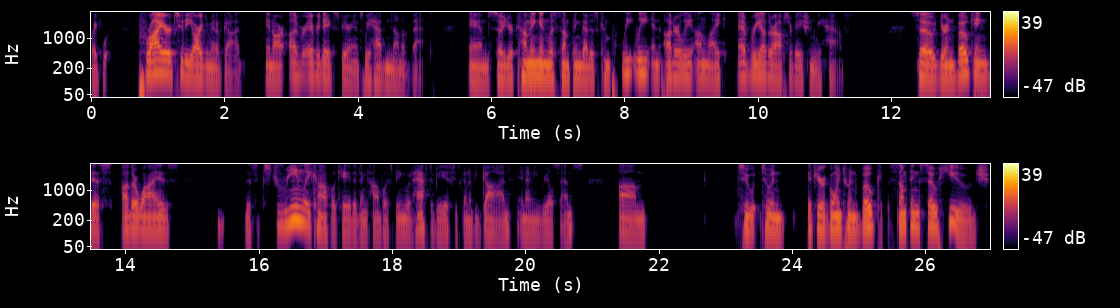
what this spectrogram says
Like w- prior to the argument of God, in our everyday experience, we have none of that. And so you're coming in with something that is completely and utterly unlike every other observation we have. So you're invoking this otherwise this extremely complicated and complex being would have to be if he's going to be God in any real sense. Um, to to in, if you're going to invoke something so huge,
